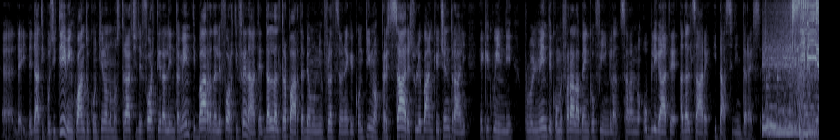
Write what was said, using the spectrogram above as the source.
eh, dei, dei, dati positivi, in quanto continuano a mostrarci dei forti rallentamenti, barra delle forti frenate. Dall'altra parte abbiamo un'inflazione che continua a pressare sulle banche centrali e che quindi, probabilmente come farà la Bank of England, saranno obbligate ad alzare i tassi di interesse. CBA,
